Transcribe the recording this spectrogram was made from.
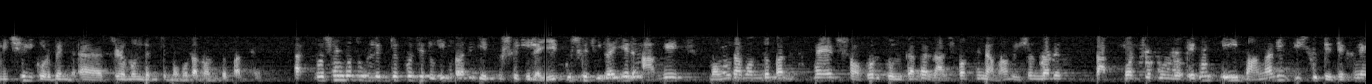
মিছিল করবেন তৃণমূল নেত্রী মমতা বন্দ্যোপাধ্যায়। প্রসঙ্গত উল্লেখযোগ্য যে দুদিন বাদে একুশে জুলাই একুশে জুলাই এর আগে মমতা বন্দ্যোপাধ্যায়ের শহর কলকাতার রাজপথে নামা ভীষণভাবে তাৎপর্যপূর্ণ এবং এই বাঙালি ইস্যুতে যেখানে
